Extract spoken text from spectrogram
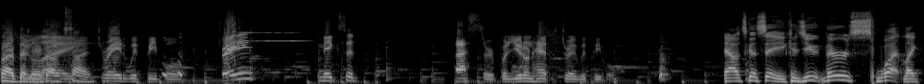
Sorry, to, Billy, I got like, outside. trade with people. Trading makes it faster, but you don't have to trade with people. Yeah, I was gonna say because you there's what like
